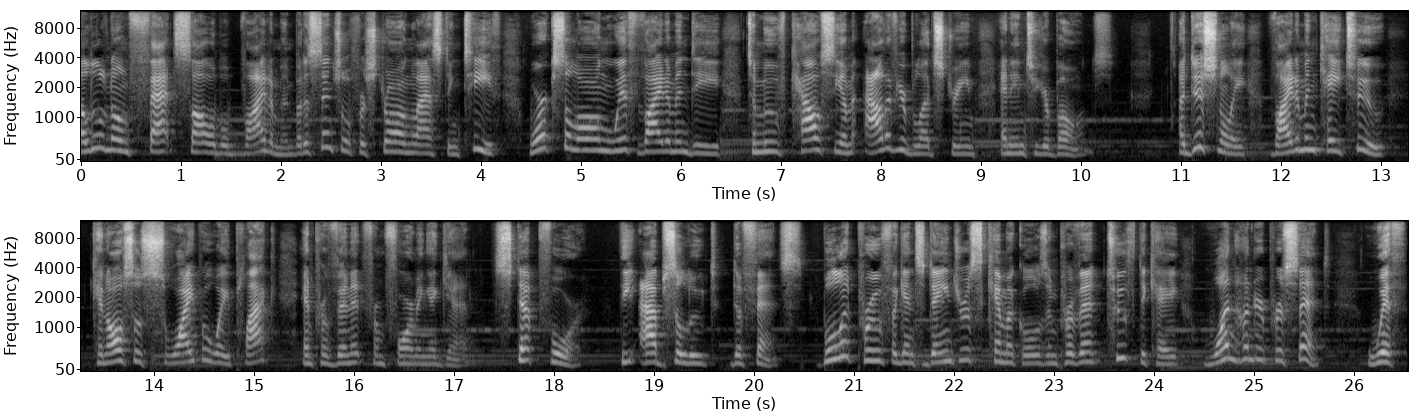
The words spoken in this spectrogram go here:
a little known fat soluble vitamin but essential for strong lasting teeth, works along with vitamin D to move calcium out of your bloodstream and into your bones. Additionally, vitamin K2 can also swipe away plaque and prevent it from forming again. Step 4. The absolute defense. Bulletproof against dangerous chemicals and prevent tooth decay 100% with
